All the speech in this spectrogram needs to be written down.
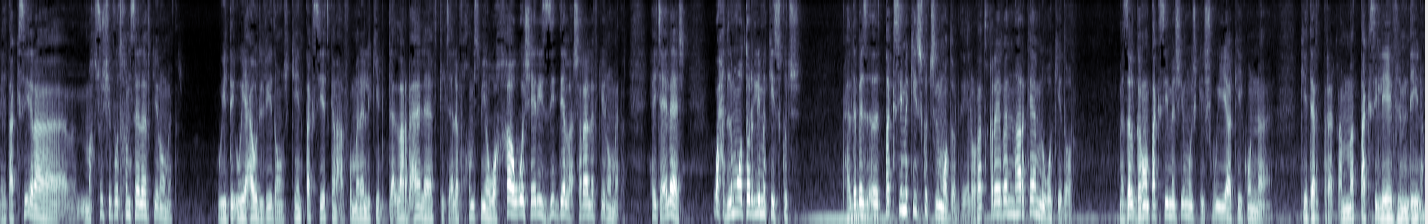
les taxis راه ما خصوش يفوت 5000 كيلومتر. ويعاود ال vidange. كاين الطاكسيات كنعرفوا أنا اللي كيبدل على 4000 3500 واخا هو شاري الزيت ديال 10000 كيلومتر. حيت علاش؟ واحد الموتور اللي ما كيسكتش. بحال دابا الطاكسي ما كيسكتش الموتور ديالو. راه تقريبا النهار كامل هو كيدور. مازال grand taxi ماشي مشكل. شوية كيكون كيدير الطريق. أما الطاكسي اللي هي في المدينة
